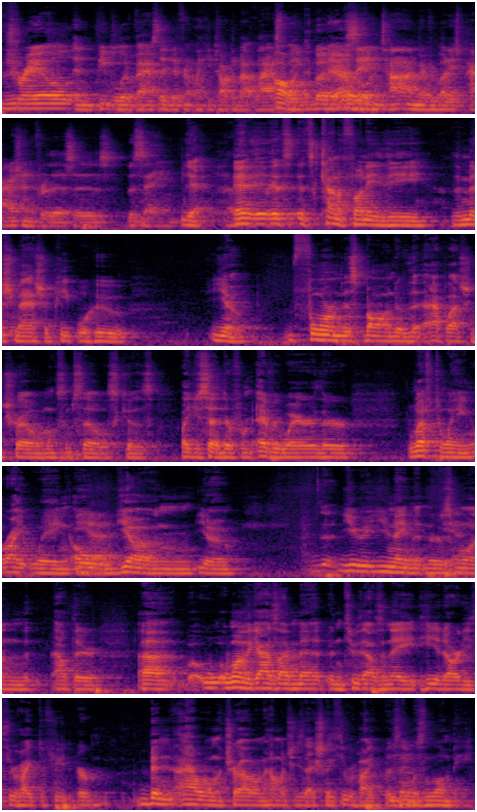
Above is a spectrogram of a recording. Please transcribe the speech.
mm-hmm. trail, and people are vastly different, like you talked about last Oh, week. But at the same time, everybody's passion for this is the same. yeah. And it, it's it's kind of funny the the mishmash of people who, you know, form this bond of the Appalachian Trail amongst themselves because, like you said, they're from everywhere. They're left wing, right wing, old, Yeah. young, you know, you you name it. There's Yeah. one out there. Uh, one of the guys I met in 2008, he had already through hiked a few or been out on the trail. I don't know how much he's actually through hiked, but his name was Lumpy.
